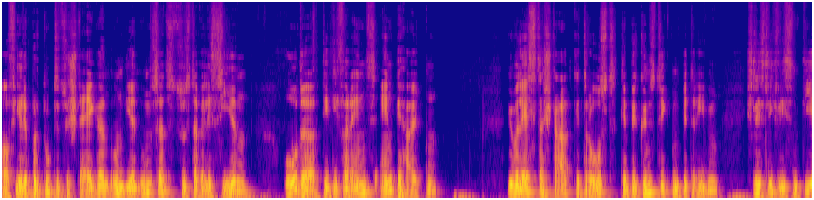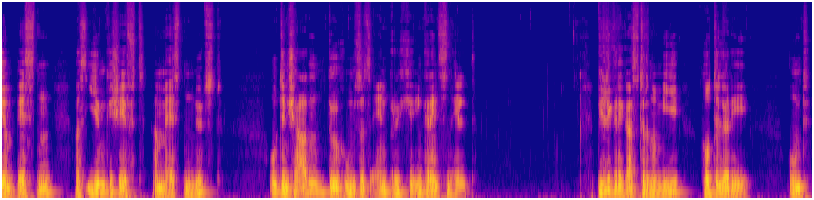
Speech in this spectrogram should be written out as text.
auf ihre Produkte zu steigern und ihren Umsatz zu stabilisieren oder die Differenz einbehalten, überlässt der Staat getrost den begünstigten Betrieben, schließlich wissen die am besten, was ihrem Geschäft am meisten nützt und den Schaden durch Umsatzeinbrüche in Grenzen hält. Billigere Gastronomie, Hotellerie und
